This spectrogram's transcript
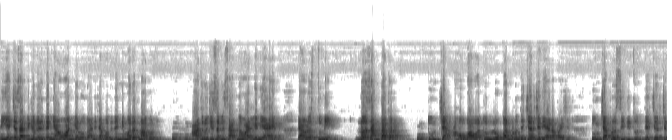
ती यांच्यासारखी ठेवली आणि त्यांनी आव्हान केलं होतं आणि त्या पद्धतीने त्यांनी मदत मागवली. आज रोजी सगळी साधनं वाढलेली आहेत त्यावेळेस तुम्ही न सांगता करा. तुमच्या अहोभावातून लोकांकडून ते चर्चेत यायला पाहिजे तुमच्या प्रसिद्धीतून ते चर्चेत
